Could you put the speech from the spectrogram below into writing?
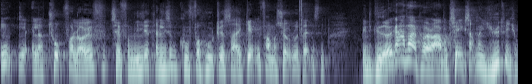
enkelt eller to for løje til familier, der ligesom kunne forhudle sig igennem farmaceutuddannelsen. Men de gider jo ikke arbejde på et apotek sammen med Jytte jo.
